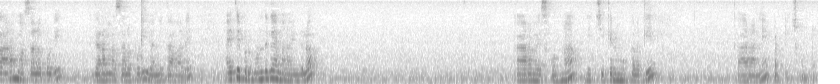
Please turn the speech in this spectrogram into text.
కారం మసాలా పొడి గరం మసాలా పొడి ఇవన్నీ కావాలి. అయితే ఇప్పుడు ముందుగా మనం ఇందులో కారం వేసుకుంటున్నాం. ఈ చికెన్ ముక్కలకి కారాన్ని పట్టించుకుంటాం.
